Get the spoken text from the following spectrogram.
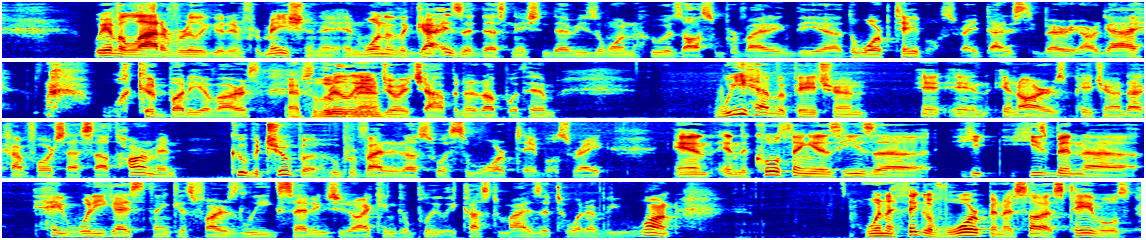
We have a lot of really good information, and one of the guys at Destination Devy is the one who is also providing the uh, the warp tables, right? Dynasty Barry, our guy, a good buddy of ours Absolutely, really man. enjoy chopping it up with him. We have a patron in in, in ours, patreon.com forward slash South Harmon, Koopa Troopa, who provided us with some warp tables, right? And and the cool thing is he's uh he he's been uh hey, what do you guys think as far as league settings? You know, I can completely customize it to whatever you want. When I think of warp and I saw his tables,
